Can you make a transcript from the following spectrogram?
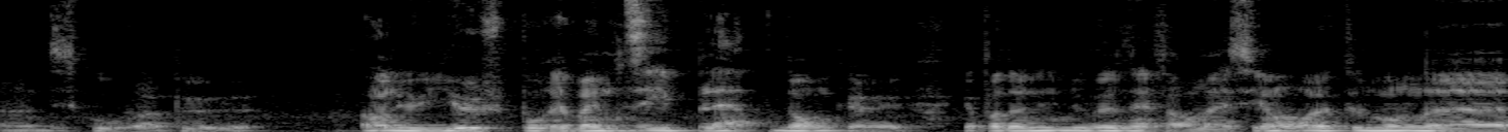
un discours un peu ennuyeux, je pourrais même dire plate, donc euh, il n'a pas donné de nouvelles informations. Euh, tout le monde euh,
